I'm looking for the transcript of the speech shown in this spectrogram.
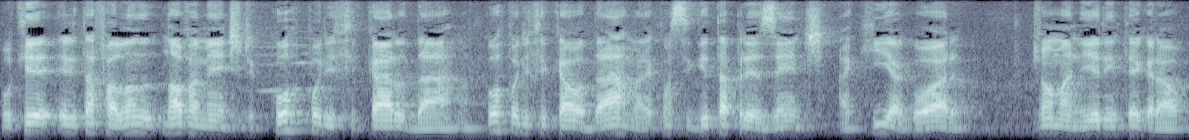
Porque ele está falando novamente de corporificar o Dharma. Corporificar o Dharma é conseguir estar presente aqui e agora de uma maneira integral.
